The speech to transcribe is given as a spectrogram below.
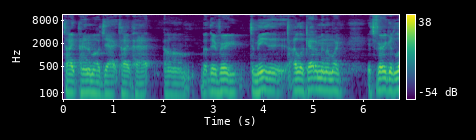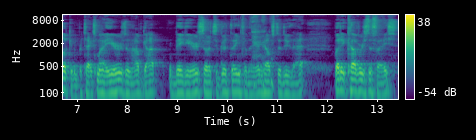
type Panama Jack type hat. Um, but they're very, to me, I look at them and I'm like, it's very good looking. It protects my ears, and I've got big ears, so it's a good thing for the It helps to do that. But it covers the face.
